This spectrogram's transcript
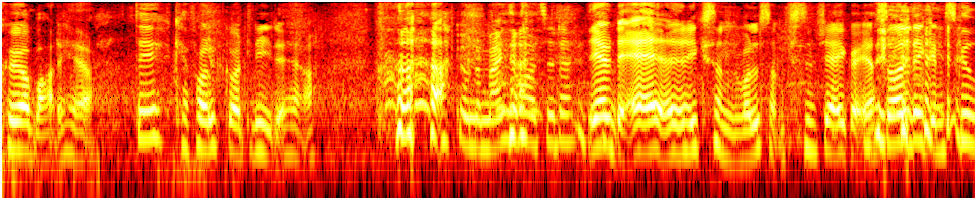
kører bare det her. Det kan folk godt lide det her. Kom der mange år til dig? Jamen, det er ikke sådan voldsomt, synes jeg ikke, og jeg solgte ikke en skid.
